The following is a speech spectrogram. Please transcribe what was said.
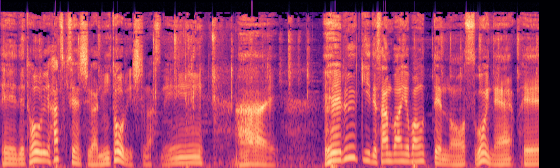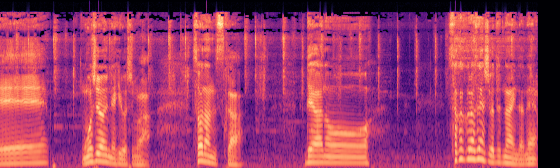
えー、で、盗塁、初木選手が2盗塁してますね。はい。えー、ルーキーで3番、4番打ってんの？すごいね。へえ。面白いね、広島。そうなんですか。で、あのー、坂倉選手が出てないんだね。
